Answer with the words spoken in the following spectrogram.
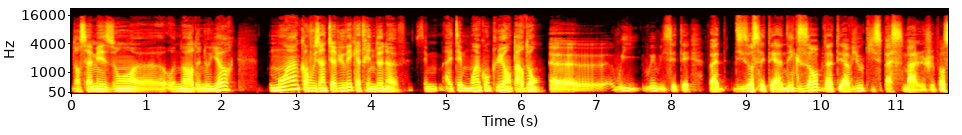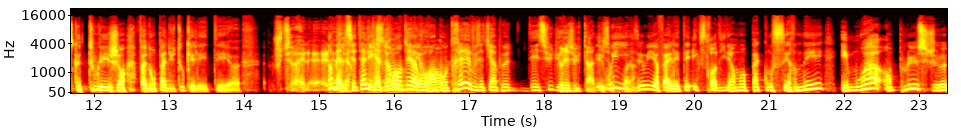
dans sa maison euh, au nord de New York, moins quand vous interviewez Catherine Deneuve. C'est a été moins concluant, pardon. Euh, oui, oui, oui, c'était, bah, disons, c'était un exemple d'interview qui se passe mal. Je pense que tous les gens, enfin non pas du tout qu'elle ait été je dirais. non, mais c'est elle qui a demandé à vous rencontrer et vous étiez un peu déçu du résultat. oui, oui, enfin, elle était extraordinairement pas concernée. Et moi, en plus, je,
